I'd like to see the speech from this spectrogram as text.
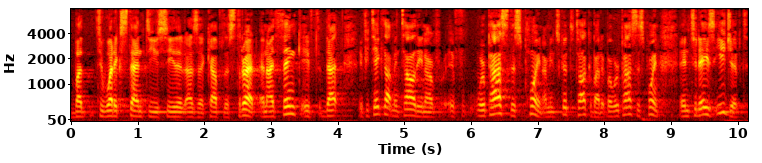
but to what extent do you see it as a capitalist threat? And I think if that, if you take that mentality now, if we're past this point, I mean, it's good to talk about it, but we're past this point in today's Egypt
